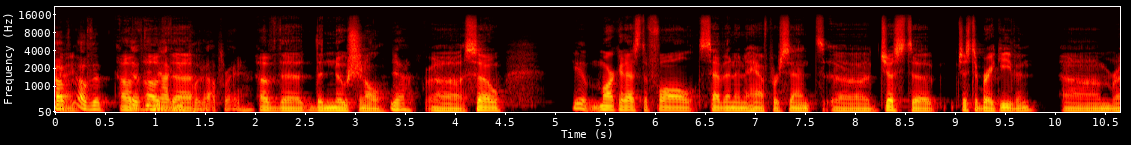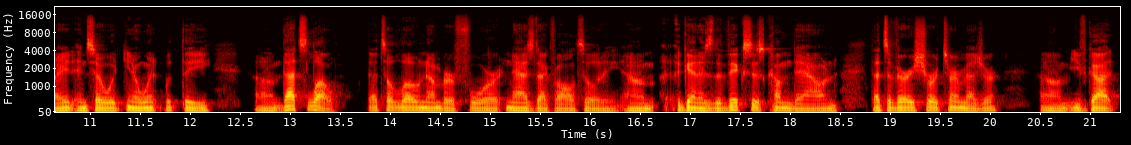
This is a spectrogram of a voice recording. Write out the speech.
Okay. Of, of, the of, of, of the, put up, right? Of the the notional. Yeah. Uh, so, yeah, market has to fall seven and a half percent uh, just to just to break even, um, right? And so, you know, with the um, that's low. That's a low number for Nasdaq volatility. Um, again, as the VIX has come down, that's a very short term measure. Um, you've got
